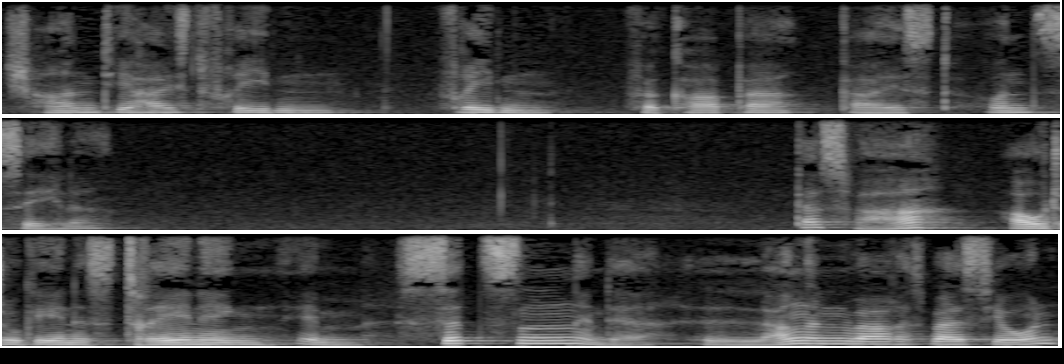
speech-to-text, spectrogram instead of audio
Shanti. Heißt Frieden. Frieden für Körper, Geist und Seele. Das war autogenes Training im Sitzen in der langen Version.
